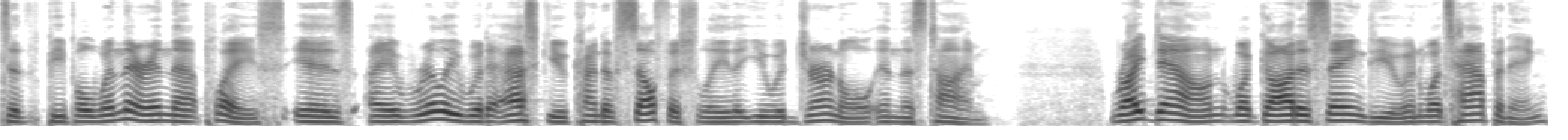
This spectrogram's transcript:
to people when they're in that place is I really would ask you, kind of selfishly, that you would journal in this time. Write down what God is saying to you and what's happening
